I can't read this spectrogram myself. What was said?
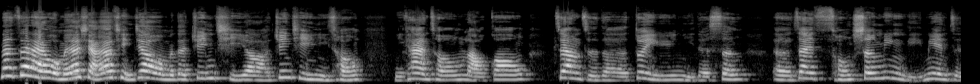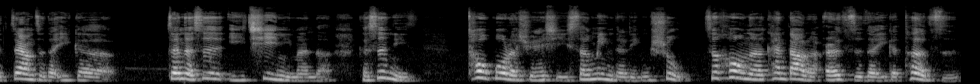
那再来，我们要想要请教我们的军旗哦，军旗，你从你看从老公这样子的对于你的生呃，在从生命里面的这样子的一个，真的是遗弃你们的，可是你。透过了学习生命的灵数之后呢，看到了儿子的一个特质。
